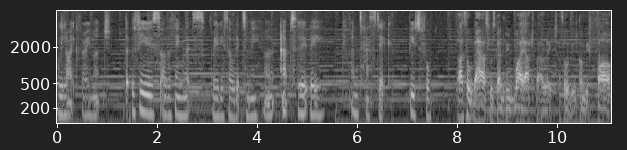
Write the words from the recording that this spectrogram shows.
we like very much. But the views are the thing that's really sold it to me. Uh, absolutely fantastic, beautiful. I thought the house was going to be way out of our reach. I thought it was going to be far,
